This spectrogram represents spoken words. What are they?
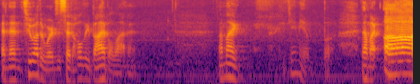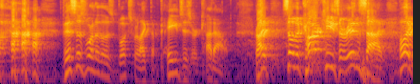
And then two other words it said Holy Bible on it. I'm like, he gave me a book. And I'm like, oh, this is one of those books where like the pages are cut out, right? So the car keys are inside. I'm like,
